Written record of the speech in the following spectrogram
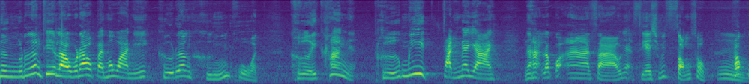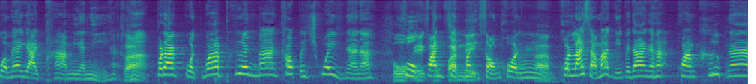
หนึ่งเรื่องที่เราเล่าไปเมื่อวานนี้คือเรื่องหึงโหด เขยคลั่งเนี่ยถือมีดฟันแม่ยายนะฮะแล้วก็อาสาวเนี่ยเสียชีวิตสองศพ เพราะกลัวแม่ยายพาเมียหนีฮะครับฮะปรากฏว่าเพื่อนบ้านเข้าไปช่วยเนี่ยนะถูกถูกฟันถูกฟันเจ็บมาอีกอีกสองคน ครับ คนร้ายสามารถหนีไปได้นะฮะ ความคืบหน้า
